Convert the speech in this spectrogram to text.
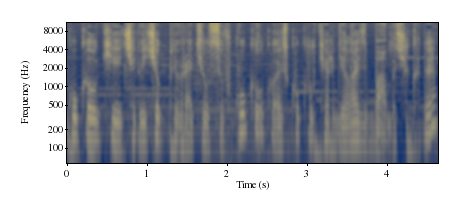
куколке. Червячок превратился в куколку, а из куколки родилась бабочка. Да?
